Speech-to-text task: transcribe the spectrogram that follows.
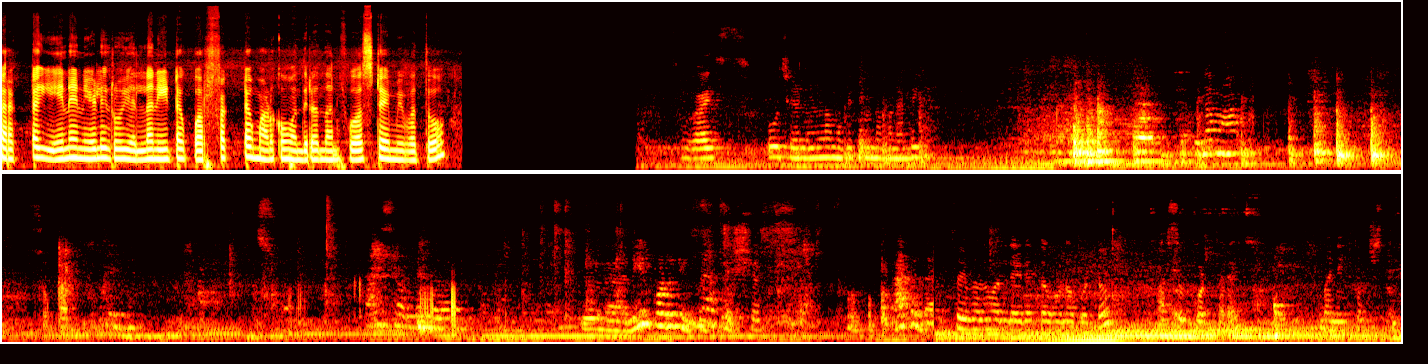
ಕರೆಕ್ಟಾಗಿ ಏನೇನು ಹೇಳಿದರು ಎಲ್ಲ ನೀಟಾಗಿ ಪರ್ಫೆಕ್ಟಾಗಿ ಮಾಡ್ಕೊಂಡು ಬಂದಿರೋದು ನಾನು ಫಸ್ಟ್ ಟೈಮ್ ಇವತ್ತು. ರೈಸ್ ಪೂಜೆ ಎಲ್ಲ ಮುಗಿತು ನಮ್ಮ ಮನೇಲಿ ನೀರು ಕೊಡು ನೀನು ಸೊ ಇವಾಗ ಒಂದೆಡೆ ತೊಗೊಂಡೋಗ್ಬಿಟ್ಟು ಹಸು ಕೊಡ್ತಾರೆ ಮನೆಗೆ ತೋರಿಸ್ತೀನಿ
